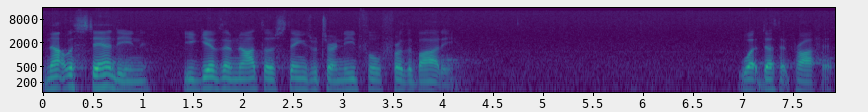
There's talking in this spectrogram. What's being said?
notwithstanding ye give them not those things which are needful for the body, what doth it profit?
